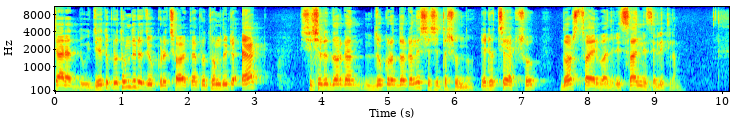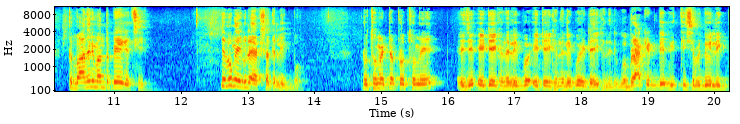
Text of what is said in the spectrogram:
চার আর দুই। যেহেতু প্রথম দুইটা যোগ করে ছয়, তাই প্রথম দুইটা এক শেষের দরকার, যোগ করার দরকার নেই, শেষেরটা শূন্য। এটা হচ্ছে একশো দশ ছয়ের বাইনারি ছয়ের নিচে লিখলাম। তো বাইনারি মান তো পেয়ে গেছি। এবং এগুলো একসাথে লিখব। প্রথমেরটা প্রথমে এই যে এইটা এখানে লিখব, এইটা এখানে লিখব এটা এখানে লিখব। ব্র্যাকেট দিয়ে ভিত্তি হিসেবে দুই লিখব,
